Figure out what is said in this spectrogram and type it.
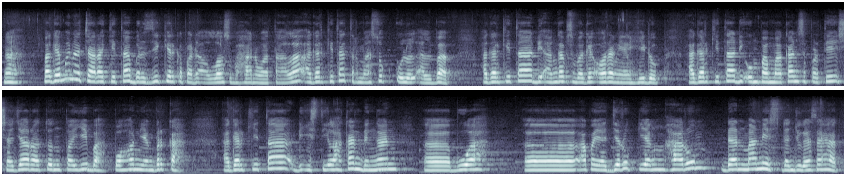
Nah, bagaimana cara kita berzikir kepada Allah Subhanahu wa taala agar kita termasuk ulul albab, agar kita dianggap sebagai orang yang hidup, agar kita diumpamakan seperti syajaratun thayyibah, pohon yang berkah, agar kita diistilahkan dengan uh, buah uh, apa ya, jeruk yang harum dan manis dan juga sehat.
